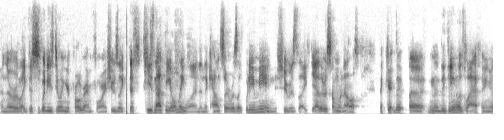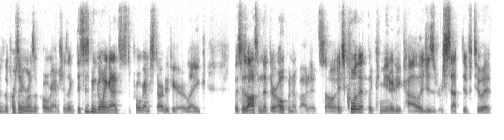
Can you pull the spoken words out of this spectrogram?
and they were like, "This is what he's doing your program for." And she was like, "This he's not the only one." And the counselor was like, "What do you mean?" She was like, "Yeah, there was someone else." Like the uh, the dean was laughing. The person who runs the program, she was like, "This has been going on since the program started here. Like, this is awesome that they're open about it. So it's cool that the community college is receptive to it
